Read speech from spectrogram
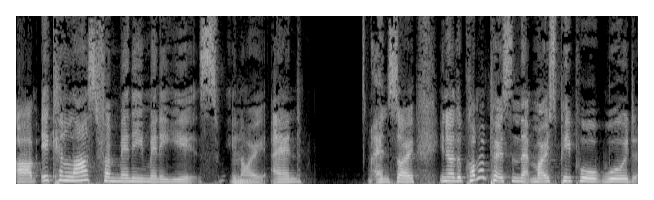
um, it can last for many many years, you know, and. And so, you know, the common person that most people would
